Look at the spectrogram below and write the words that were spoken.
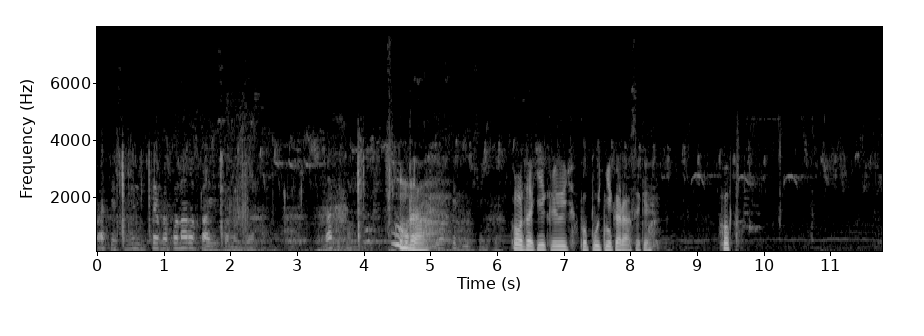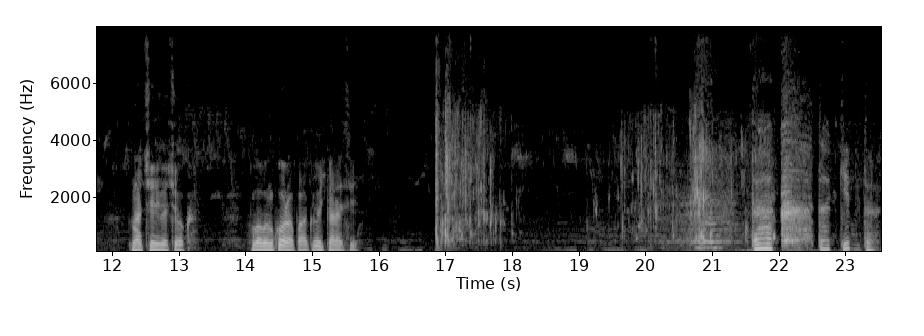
Бачиш, він в тебе понаростає, що не йде. Так? Да. Трошки більше йде. Отакі клюють попутні карасики. Хоп. На черв'ячок. Ловим коропа, а клюють карасі. Так, так і так.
